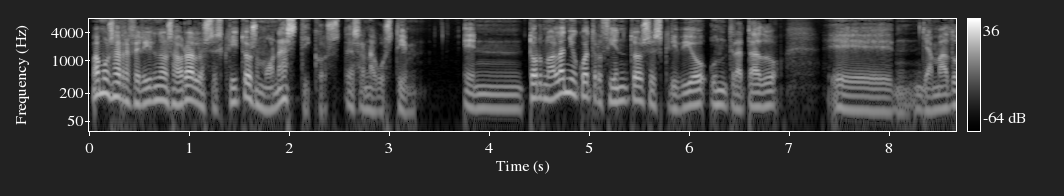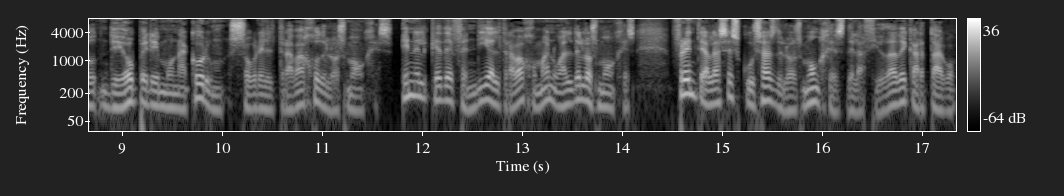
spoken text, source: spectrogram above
Vamos a referirnos ahora a los escritos monásticos de San Agustín. En torno al año 400 escribió un tratado eh, llamado De Opere Monacorum sobre el trabajo de los monjes, en el que defendía el trabajo manual de los monjes frente a las excusas de los monjes de la ciudad de Cartago,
